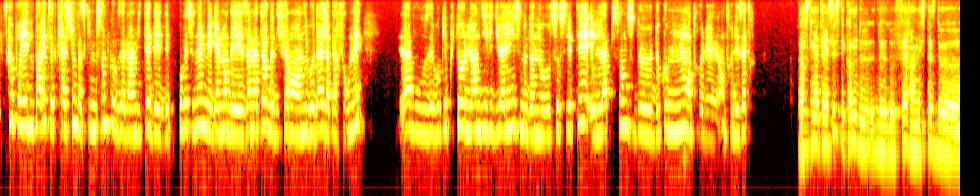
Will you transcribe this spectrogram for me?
est-ce que vous pourriez nous parler de cette création? Parce qu'il me semble que vous avez invité des, professionnels, mais également des amateurs de différents niveaux d'âge à performer. Là, vous évoquez plutôt l'individualisme de nos sociétés et l'absence de, communion entre les, entre les êtres. Alors, ce qui m'intéressait, c'était comme de, faire un espèce de,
